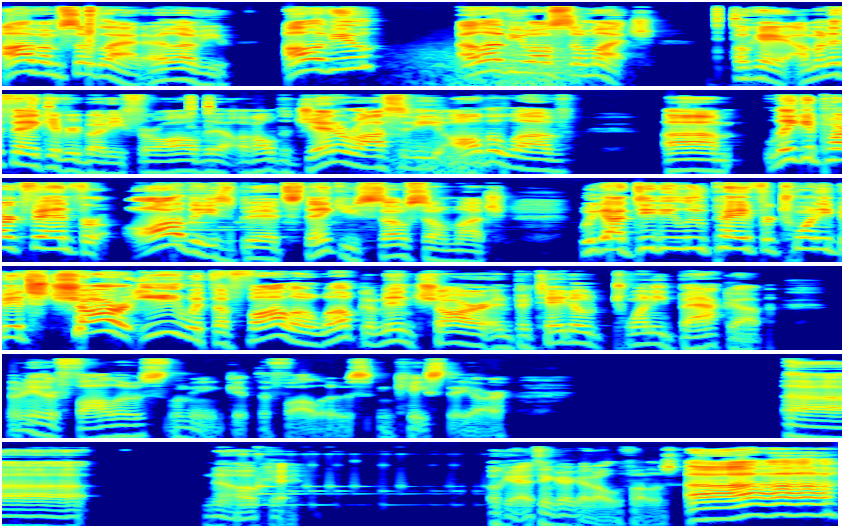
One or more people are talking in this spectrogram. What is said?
Av, I'm so glad. I love you. All of you, I love you all so much. Okay, I'm gonna thank everybody for all the all the generosity, all the love. Um, Linkin Park fan for all these bits. Thank you so so much. We got Didi Lupe for 20 bits. Char E with the follow. Welcome in, Char and Potato 20 backup. Are any other follows? Let me get the follows in case they are. Uh, no. Okay. Okay, I think I got all the follows. Uh,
